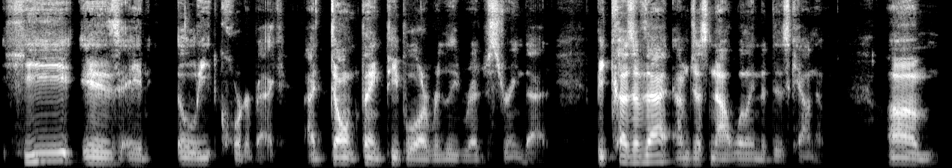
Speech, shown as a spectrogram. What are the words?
he is an elite quarterback. I don't think people are really registering that. Because of that, I'm just not willing to discount him. Um,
